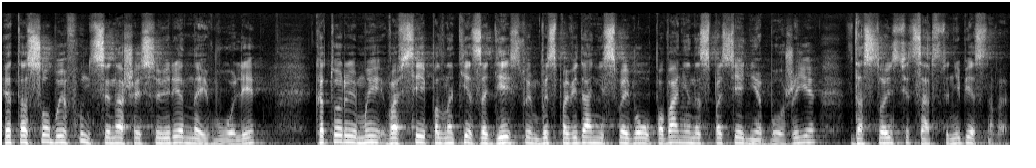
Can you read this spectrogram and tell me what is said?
это особые функции нашей суверенной воли, которые мы во всей полноте задействуем в исповедании своего упования на спасение Божие в достоинстве Царства Небесного.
